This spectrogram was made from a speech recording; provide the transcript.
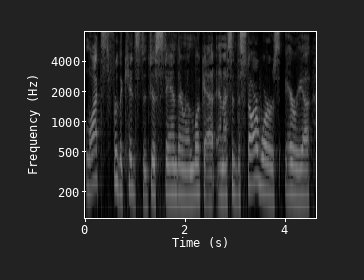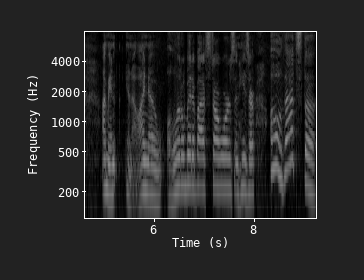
lots for the kids to just stand there and look at. And I said, the Star Wars area, I mean, you know, I know a little bit about Star Wars, and he's there, oh, that's the,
